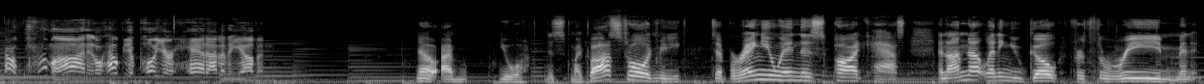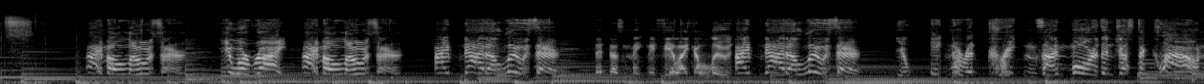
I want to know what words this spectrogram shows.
Oh, come on. It'll help you pull your head out of the oven. No, I'm. You. This. My boss told me to bring you in this podcast, and I'm not letting you go for three minutes. I'm a loser. You were right. I'm a loser. I'm not a loser. That doesn't make me feel like a loser. I'm not a loser. You ignorant cretins. I'm more than just a clown.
